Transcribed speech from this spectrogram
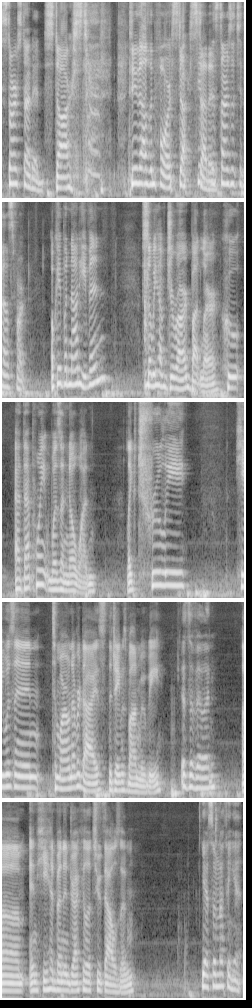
Star studded. Star studded. 2004 star studded. The stars of 2004. Okay, but not even. So we have Gerard Butler, who at that point was a no one. Like truly he was in Tomorrow Never Dies, the James Bond movie. Is the villain. Um, and he had been in Dracula 2000 Yeah, so nothing yet.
